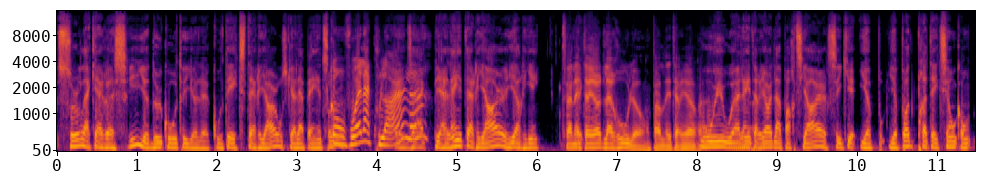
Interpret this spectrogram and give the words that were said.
sur la carrosserie, il y a deux côtés. Il y a le côté extérieur où il y a la peinture. Qu'on voit la couleur, là? Exact. Puis à l'intérieur, il y a rien. C'est à l'intérieur de la roue, là. On parle de l'intérieur. Oui, ou à l'intérieur de la portière, c'est qu'il n'y a, a pas de protection contre,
